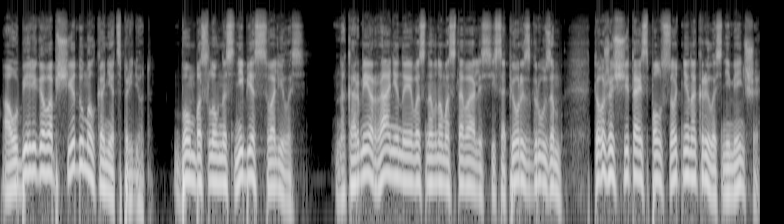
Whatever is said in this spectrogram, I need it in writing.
А у берега вообще думал, конец придет. Бомба словно с небес свалилась. На корме раненые в основном оставались, и саперы с грузом. Тоже, считай, с полсотни накрылось, не меньше.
